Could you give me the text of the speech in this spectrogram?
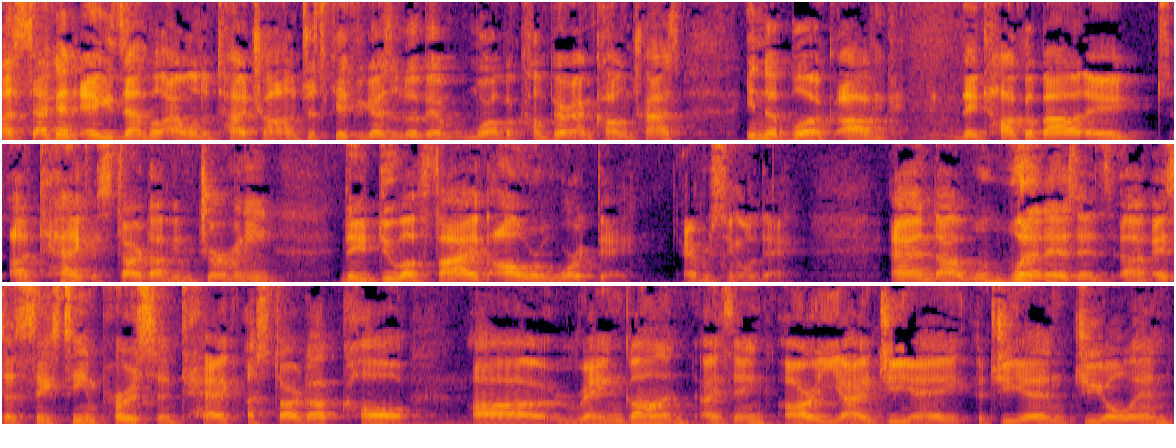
a second example I want to touch on, just to give you guys a little bit more of a compare and contrast. In the book, um, they talk about a, a tech startup in Germany. They do a five hour workday every single day. And uh, what it is, is um, it's a 16 person tech, a startup called uh, Reigon, I think, R E I G A G N G O N.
